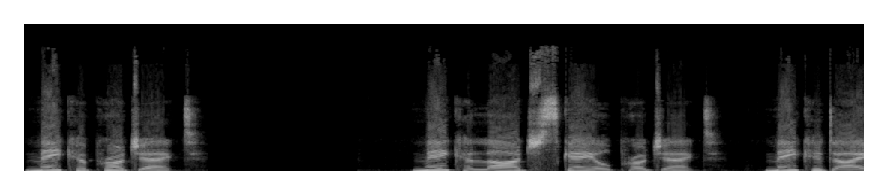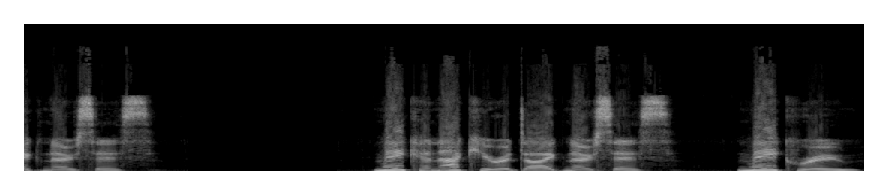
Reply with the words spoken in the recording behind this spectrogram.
Make a project. Make a large-scale project. Make a diagnosis. Make an accurate diagnosis. Make room.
